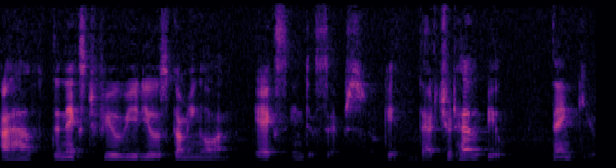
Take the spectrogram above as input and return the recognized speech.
I have the next few videos coming on x-intercepts. Okay, that should help you. Thank you.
